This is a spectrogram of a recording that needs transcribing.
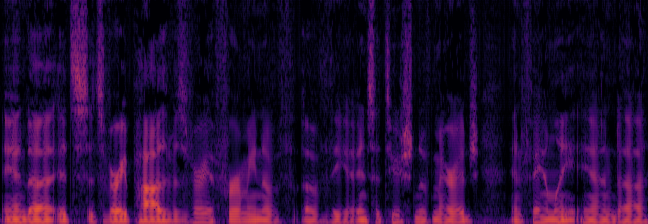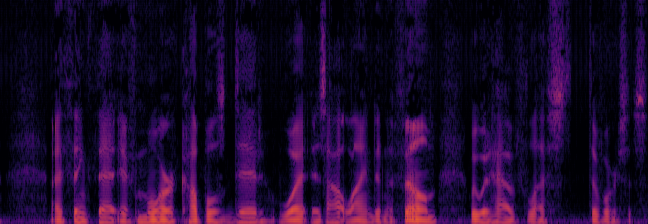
And uh, it's it's very positive. It's very affirming of of the institution of marriage and family. And uh, I think that if more couples did what is outlined in the film, we would have less divorces.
